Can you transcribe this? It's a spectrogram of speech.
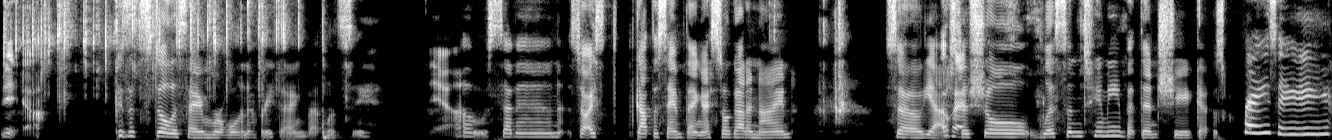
Yeah. Cause it's still the same roll and everything, but let's see. Yeah. Oh, seven. So I got the same thing. I still got a nine. So yeah, Okay. so she'll listen to me, but then she goes crazy.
